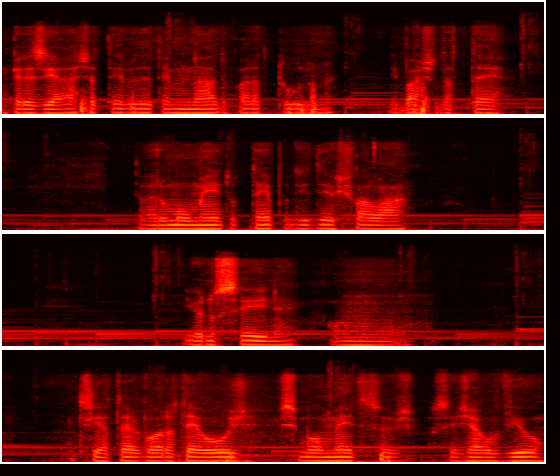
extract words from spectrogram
Eclesiastes, tempo determinado para tudo, né? Debaixo da terra. Então era o momento, o tempo de Deus falar. Eu não sei, né? Como se até agora, até hoje, esse momento, você já ouviu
